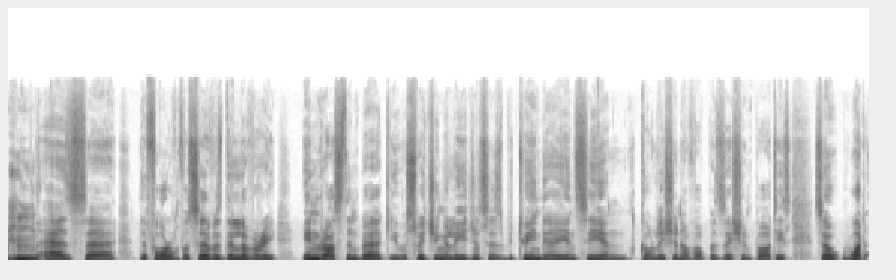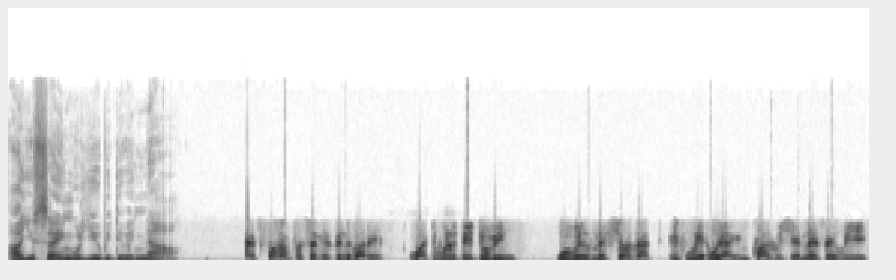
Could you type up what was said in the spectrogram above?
as uh, the Forum for Service Delivery in Rustenburg. You were switching allegiances between the ANC and coalition of opposition parties. So, what are you saying will you be doing now? As Forum for Service Delivery, what we'll be doing, we will make sure that if we, we are in coalition, let's say we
